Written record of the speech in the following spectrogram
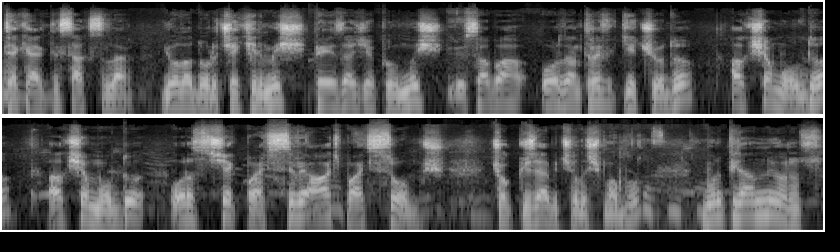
tekerlekli saksılar yola doğru çekilmiş, peyzaj yapılmış. Sabah oradan trafik geçiyordu. Akşam oldu. Akşam oldu. Orası çiçek bahçesi ve ağaç bahçesi olmuş. Çok güzel bir çalışma bu. Bunu planlıyoruz.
